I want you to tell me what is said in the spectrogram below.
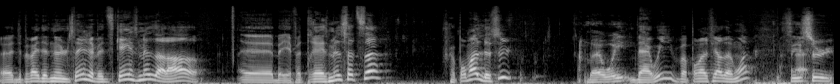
euh, de Papa est devenu lutin. J'avais dit 15 000 euh, Ben, il a fait 13 700. Je fais pas mal dessus. Ben oui. Ben oui, il va pas mal fier de moi. C'est Euh, sûr.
